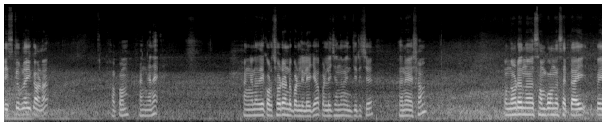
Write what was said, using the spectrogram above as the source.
ഡിസ്ക് ബ്രേക്കാണ് അപ്പം അങ്ങനെ അങ്ങനെ കുറച്ചുകൂടെ ഉണ്ട് പള്ളിയിലേക്ക്. പള്ളിയിൽ ചെന്ന് വെഞ്ചരിച്ച് അതിനുശേഷം ഒന്നുകൂടെ ഒന്ന് സംഭവം ഒന്ന് സെറ്റായി. ഇപ്പോൾ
